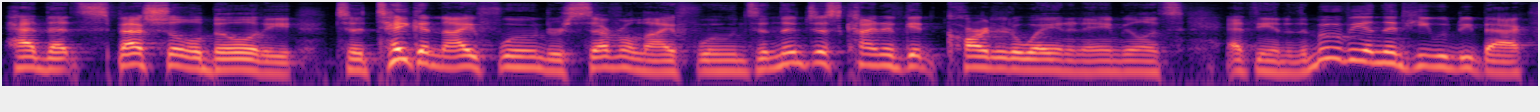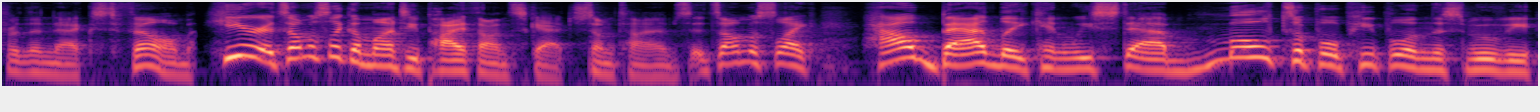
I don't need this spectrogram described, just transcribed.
had that special ability to take a knife wound or several knife wounds and then just kind of get carted away in an ambulance at the end of the movie, and then he would be back for the next film. Here, it's almost like a Monty Python sketch sometimes. It's almost like, how badly can we stab multiple people in this movie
